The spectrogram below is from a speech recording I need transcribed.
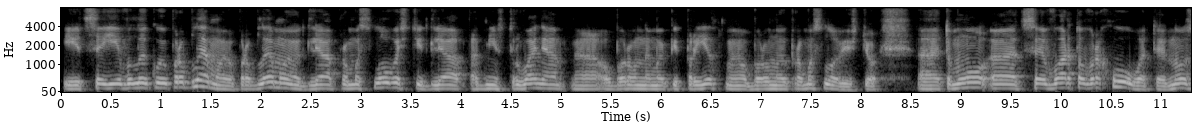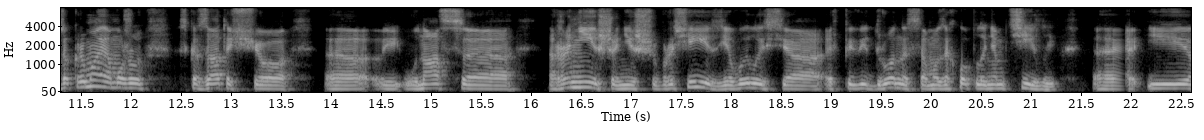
і це є великою проблемою. Проблемою для промисловості, для адміністрування е, оборонними підприємствами, оборонною промисловістю. Е, Тому це варто враховувати. Ну, зокрема, я можу сказати, що у нас. Раніше ніж в Росії з'явилися fpv дрони з самозахопленням цілей, і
